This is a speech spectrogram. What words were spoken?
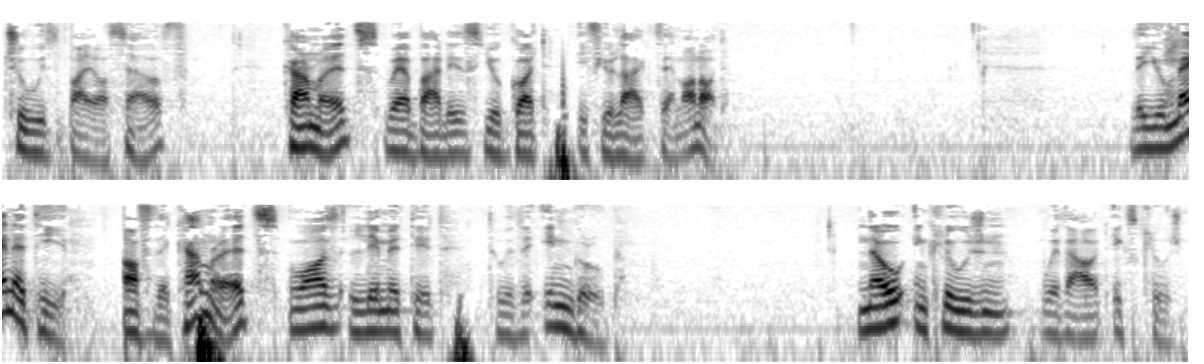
choose by yourself. Comrades were buddies you got if you liked them or not. The humanity of the comrades was limited to the in group. No inclusion without exclusion.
